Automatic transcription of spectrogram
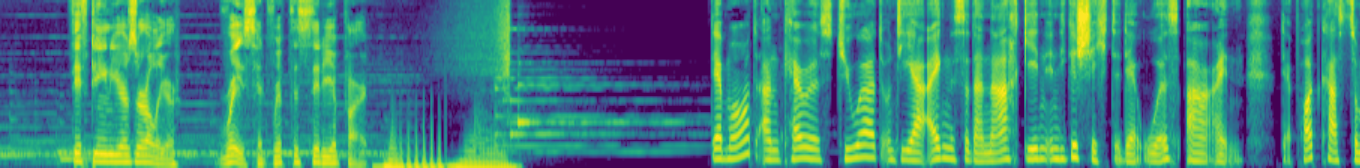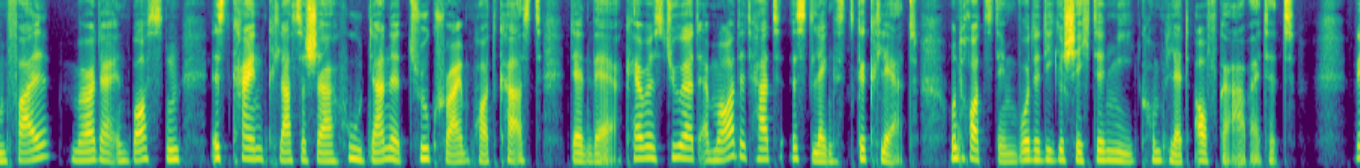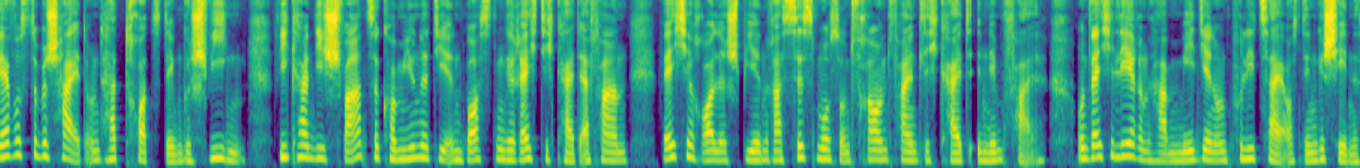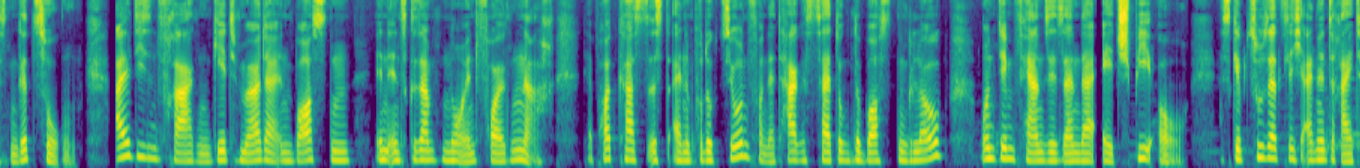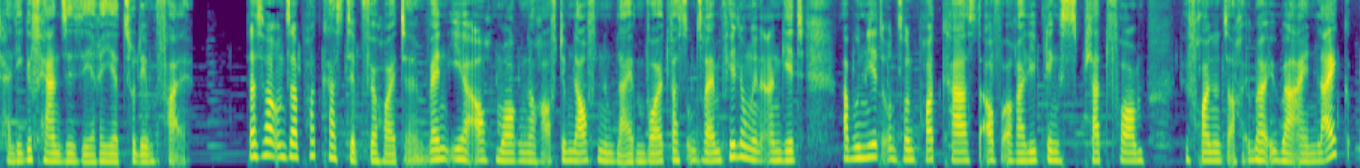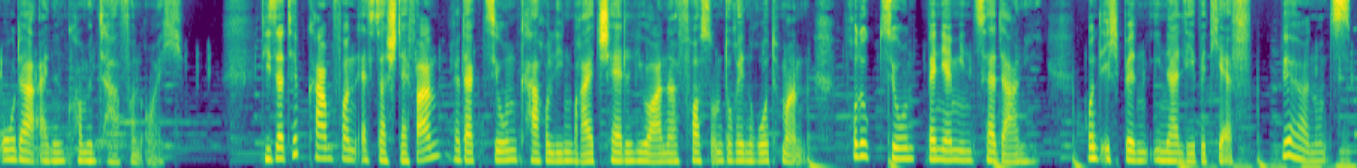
15 years earlier, race had ripped the city apart. Der Mord an Carol Stewart und die Ereignisse danach gehen in die Geschichte der USA ein. Der Podcast zum Fall Murder in Boston ist kein klassischer Who Done It True Crime Podcast, denn wer Carol Stewart ermordet hat, ist längst geklärt. Und trotzdem wurde die Geschichte nie komplett aufgearbeitet. Wer wusste Bescheid und hat trotzdem geschwiegen? Wie kann die schwarze Community in Boston Gerechtigkeit erfahren? Welche Rolle spielen Rassismus und Frauenfeindlichkeit in dem Fall? Und welche Lehren haben Medien und Polizei aus den Geschehnissen gezogen? All diesen Fragen geht Murder in Boston in insgesamt neun Folgen nach. Der Podcast ist eine Produktion von der Tageszeitung The Boston Globe und dem Fernsehsender HBO. Es gibt zusätzlich eine dreiteilige Fernsehserie zu dem Fall. Das war unser Podcast-Tipp für heute. Wenn ihr auch morgen noch auf dem Laufenden bleiben wollt, was unsere Empfehlungen angeht, abonniert unseren Podcast auf eurer Lieblingsplattform. Wir freuen uns auch immer über ein Like oder einen Kommentar von euch. Dieser Tipp kam von Esther Stephan, Redaktion Caroline Breitschädel, Joanna Voss und Doreen Rothmann, Produktion Benjamin Zerdani. Und ich bin Ina Lebetjew. Wir hören uns.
